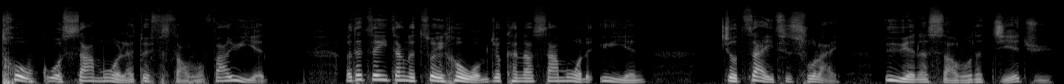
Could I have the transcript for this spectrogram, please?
透过沙姆尔来对扫罗发预言。而在这一章的最后，我们就看到沙姆尔的预言就再一次出来，预言了扫罗的结局，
